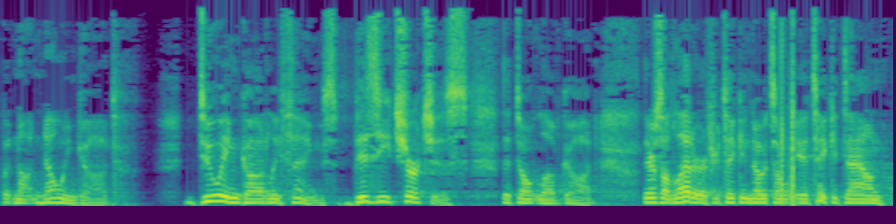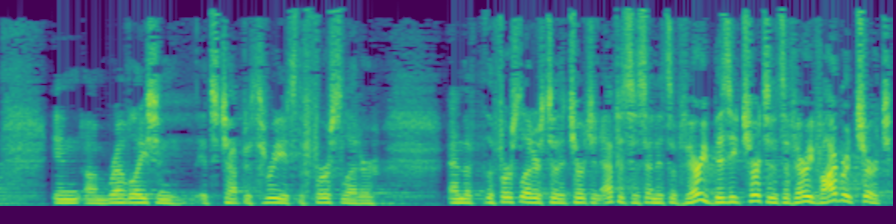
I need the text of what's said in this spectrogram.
but not knowing God. Doing godly things. Busy churches that don't love God. There's a letter, if you're taking notes, I want you to take it down in um, Revelation, it's chapter 3, it's the first letter. And the, the first letter is to the church in Ephesus, and it's a very busy church, and it's a very vibrant church.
